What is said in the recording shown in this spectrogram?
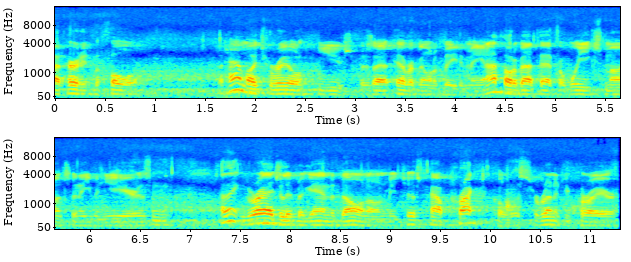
I'd heard it before. But how much real use was that ever going to be to me? And I thought about that for weeks, months, and even years. And I think gradually it began to dawn on me just how practical the Serenity Prayer,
